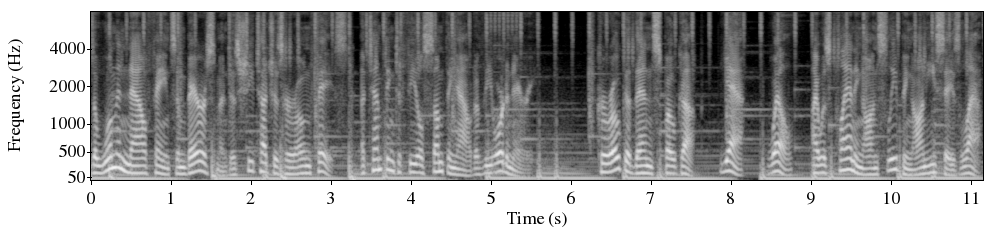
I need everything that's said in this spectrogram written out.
The woman now faints embarrassment as she touches her own face, attempting to feel something out of the ordinary. Kuroka then spoke up. Yeah, well, I was planning on sleeping on Issei's lap.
